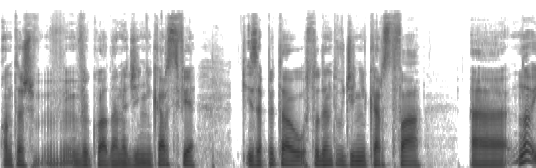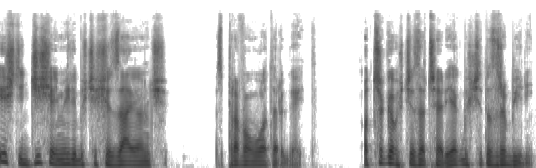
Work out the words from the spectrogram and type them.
on też wykłada na dziennikarstwie i zapytał studentów dziennikarstwa, no jeśli dzisiaj mielibyście się zająć sprawą Watergate, od czego byście zaczęli? Jak byście to zrobili?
